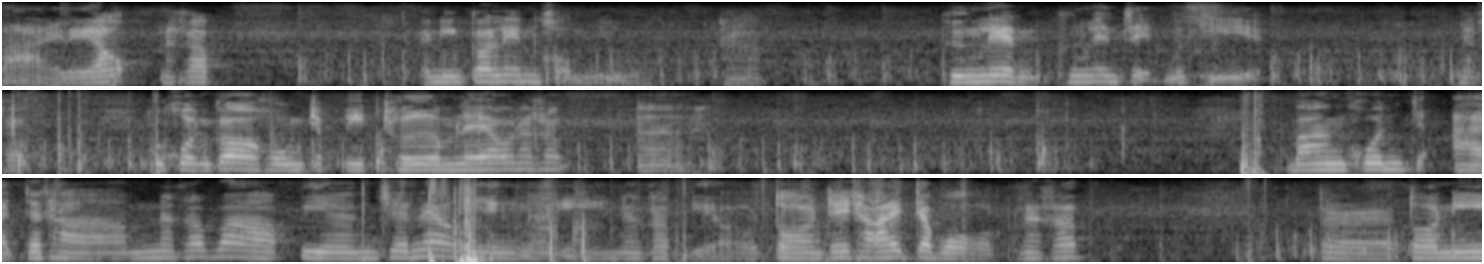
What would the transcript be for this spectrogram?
บ่ายแล้วนะครับ อันนี้ก็เล่นคอมอยู่นะครับ เพิ่งเล่นเพิ่งเล่นเสร็จเมื่อกี้นะครับ ทุกคนก็คงจะปิดเทอมแล้วนะครับ อ่า บางคนจะอาจจะถามนะครับ ว่าเปลี่ยนชแนลยังไงนะครับ เดี๋ยวตอนท้ายๆจะบอกนะครับ แต่ตอนนี้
